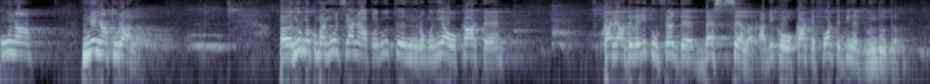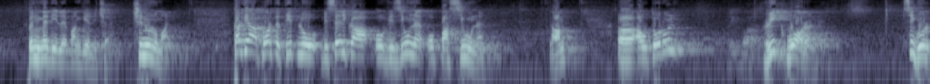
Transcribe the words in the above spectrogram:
una nenaturală. În urmă cu mai mulți ani a apărut în România o carte care a devenit un fel de bestseller, adică o carte foarte bine vândută în mediile evanghelice. Și nu numai. Cartea poartă titlul Biserica, o viziune, o pasiune. Da? Uh, autorul? Rick Warren. Sigur,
